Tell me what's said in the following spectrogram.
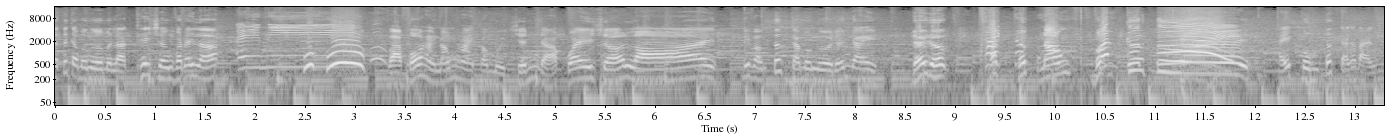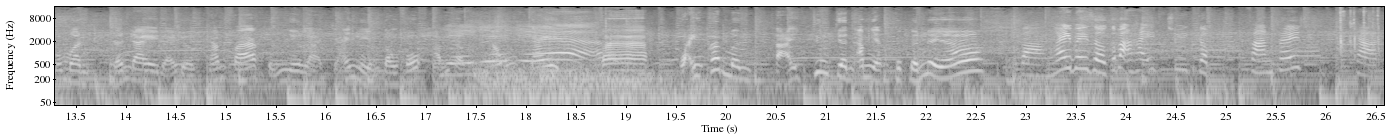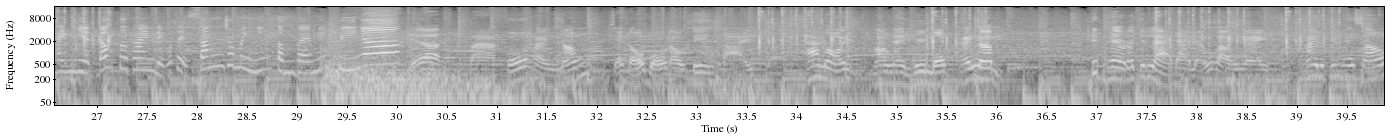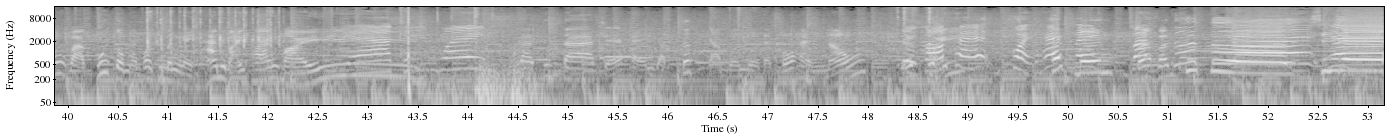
chào tất cả mọi người, mình là Kitchen và đây là Amy. Và phố hàng nóng 2019 đã quay trở lại. Hy vọng tất cả mọi người đến đây để được thách thức nóng vẫn cứ tươi. Hãy cùng tất cả các bạn của mình đến đây để được khám phá cũng như là trải nghiệm con phố ẩm thực Yeah, nóng yeah. cay Và quậy hết mình tại chương trình âm nhạc cực đỉnh này nhá. Và ngay bây giờ các bạn hãy truy cập fanpage Trà Thanh Nhiệt Dr. Thanh để có thể săn cho mình những tấm vé miễn phí nhá Yeah. Và phố hàng nóng sẽ đổ bộ đầu tiên tại Hà Nội vào ngày 11 tháng 5. Tiếp theo đó chính là Đà Nẵng vào ngày 29 tháng 6 và cuối cùng thành phố Hồ Chí Minh ngày 27 tháng 7. Yeah, can't wait Và chúng ta sẽ hẹn gặp tất cả mọi người tại phố hàng nóng Để có quẩy thể quẩy hết hết mình và vẫn cứ tươi. See you there.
